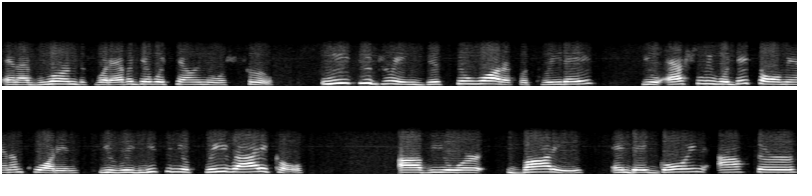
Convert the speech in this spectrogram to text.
and I've learned that whatever they were telling me was true. If you drink distilled water for three days, you actually, what they told me, and I'm quoting, you're releasing your free radicals of your body, and they're going after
